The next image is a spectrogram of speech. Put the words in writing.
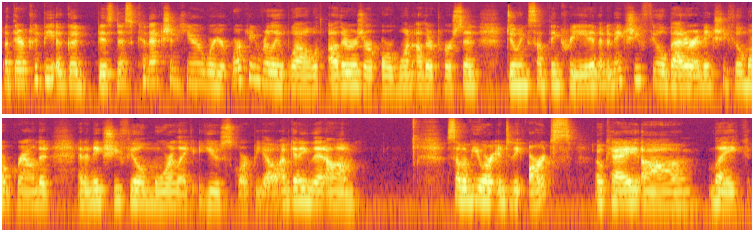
but there could be a good business connection here where you're working really well with others or, or one other person doing something creative and it makes you feel better. It makes you feel more grounded and it makes you feel more like you, Scorpio. I'm getting that um, some of you are into the arts, okay? Um, like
